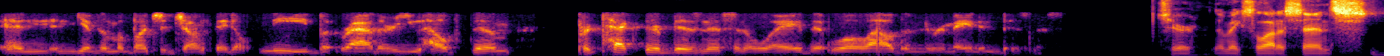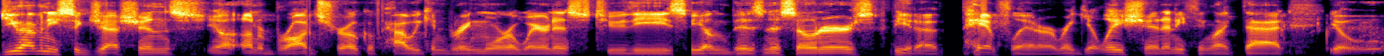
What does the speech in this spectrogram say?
and, and give them a bunch of junk they don't need, but rather you help them protect their business in a way that will allow them to remain in business. Sure, that makes a lot of sense. Do you have any suggestions, you know, on a broad stroke of how we can bring more awareness to these young business owners, be it a pamphlet or a regulation, anything like that? You know,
